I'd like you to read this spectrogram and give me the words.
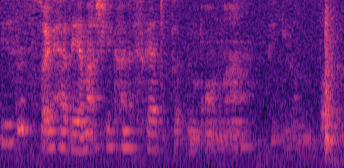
These are so heavy, I'm actually kind of scared to put them on there. Put you on the bottom.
